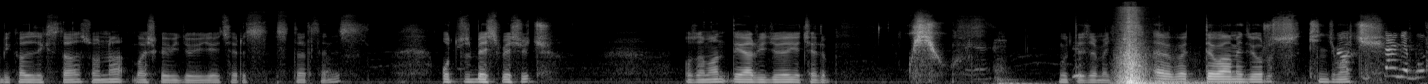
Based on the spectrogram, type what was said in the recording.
Birkaç dakika daha sonra başka videoyu geçeriz isterseniz. 35-5-3. O zaman diğer videoya geçelim. Muhteşem ekip. Evet devam ediyoruz. İkinci Bir maç. saniye bot,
